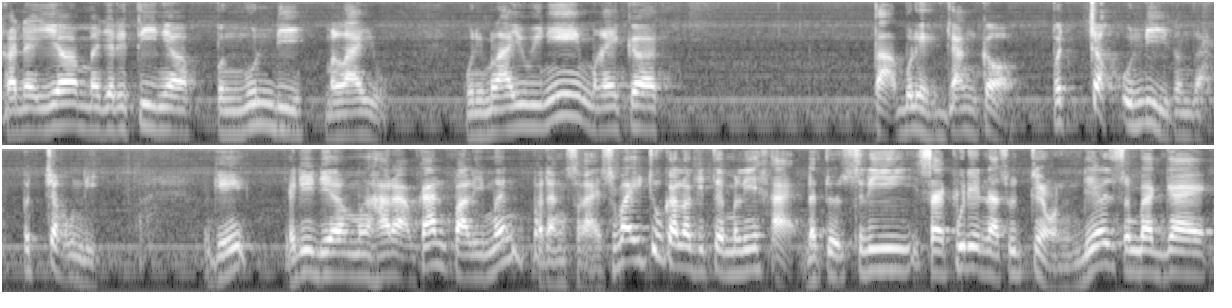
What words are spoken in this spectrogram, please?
kerana ia majoritinya pengundi Melayu. Pengundi Melayu ini mereka tak boleh jangka. Pecah undi tuan-tuan, pecah undi. Okey, jadi dia mengharapkan Parlimen Padang Serai. Sebab itu kalau kita melihat Datuk Seri Saifuddin Nasution, dia sebagai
